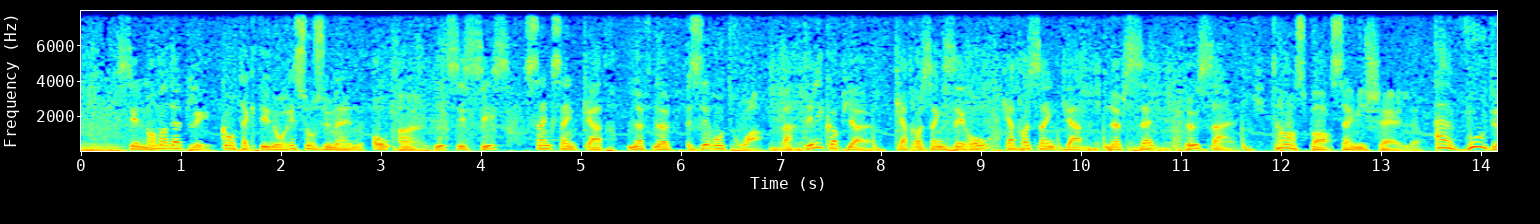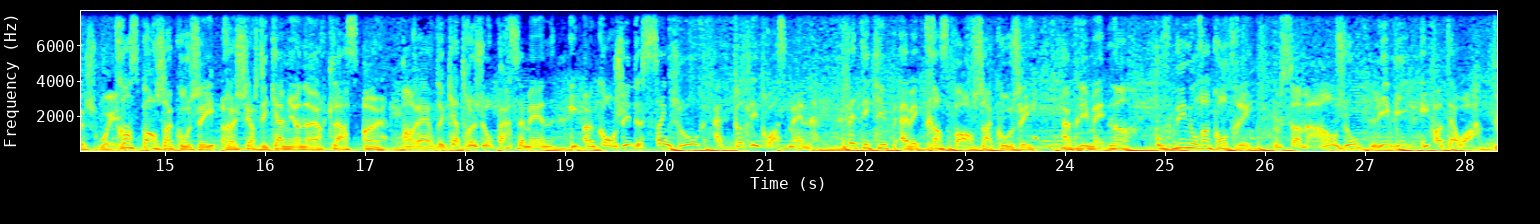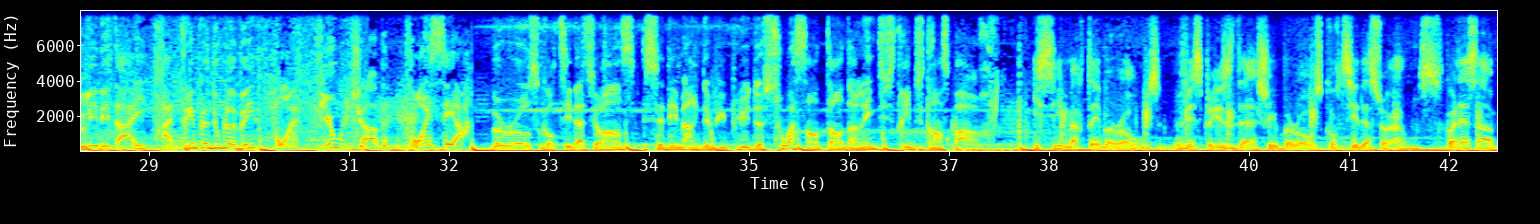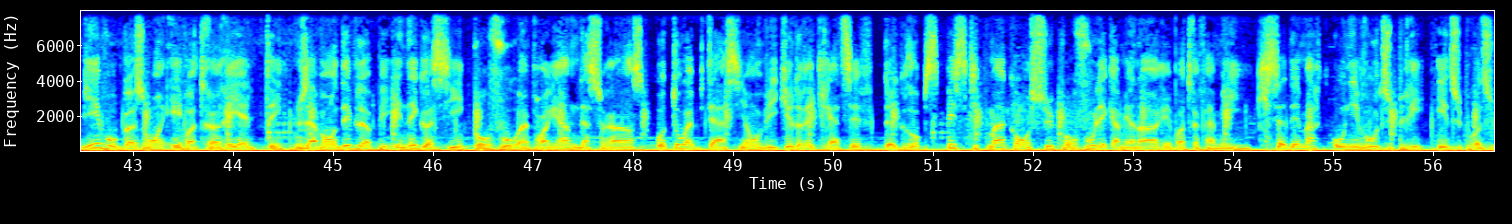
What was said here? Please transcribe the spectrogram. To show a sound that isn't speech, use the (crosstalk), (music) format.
C'est le moment d'appeler. Contactez nos ressources humaines au 1-866-554-9903 par télécopieur 450-454-9725. Transport Saint-Michel. À vous de jouer. Transport Jacques Auger recherche des camionneurs classe 1. Horaire de 4 jours par semaine et un congé de 5 jours à toutes les 3 semaines. Faites équipe avec Transport Jacques Auger. Appelez maintenant ou venez nous rencontrer. Nous sommes à Anjou, Lévis et Ottawa. Tous les détails à www.fueljob.ca. Burroughs Courtier d'assurance se démarque depuis plus de 60 ans dans l'industrie du transport. Ici Martin Burroughs, vice-président chez Burroughs Courtier d'assurance. Connaissant bien vos besoins et votre réalité, nous avons développé et négocié pour vous un programme d'assurance auto-habitation véhicule récréatif de groupe spécifiquement conçu pour vous les camionneurs et votre famille qui se démarque au niveau du prix et du produit.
